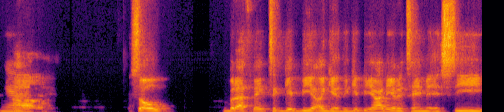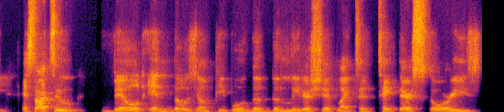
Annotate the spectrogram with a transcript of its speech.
Yeah. Um, so but i think to get beyond again to get beyond the entertainment and see and start to build in those young people the the leadership like to take their stories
